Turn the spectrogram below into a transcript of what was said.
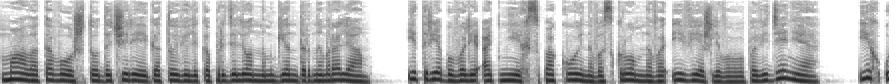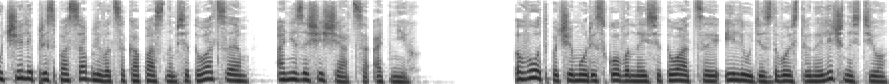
Мало того, что дочерей готовили к определенным гендерным ролям и требовали от них спокойного, скромного и вежливого поведения, их учили приспосабливаться к опасным ситуациям, а не защищаться от них. Вот почему рискованные ситуации и люди с двойственной личностью,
